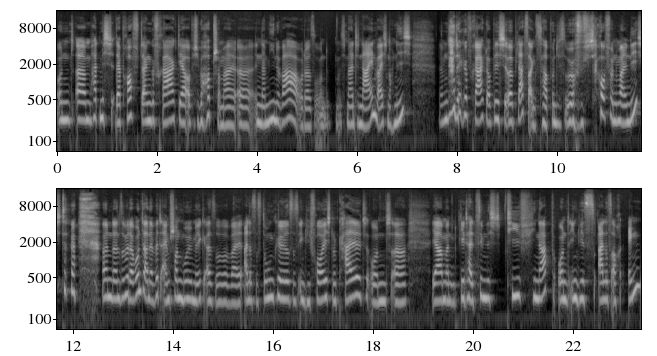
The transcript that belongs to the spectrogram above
und ähm, hat mich der Prof dann gefragt, ja, ob ich überhaupt schon mal äh, in der Mine war oder so. Und ich meinte, nein, war ich noch nicht. Dann hat er gefragt, ob ich äh, Platzangst habe. Und ich so, ich hoffe mal nicht. Und dann sind wir da runter und er wird einem schon mulmig. Also, weil alles ist dunkel, es ist irgendwie feucht und kalt und äh, ja, man geht halt ziemlich tief hinab und irgendwie ist alles auch eng.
